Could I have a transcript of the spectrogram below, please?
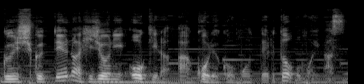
軍縮っていうのは非常に大きな効力を持っていると思います。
